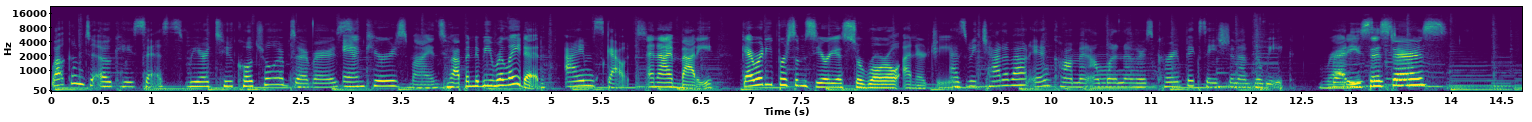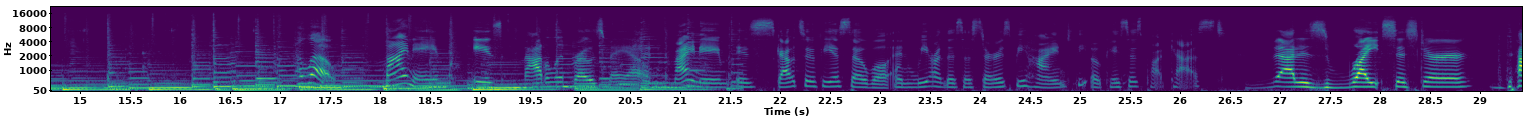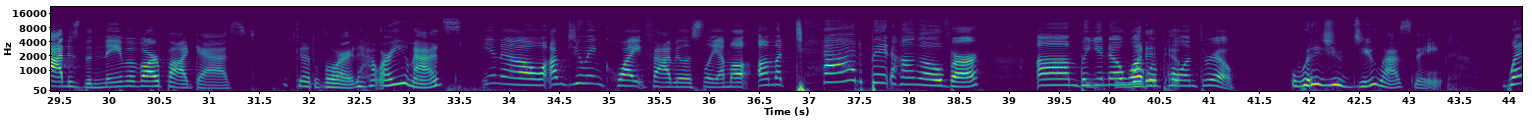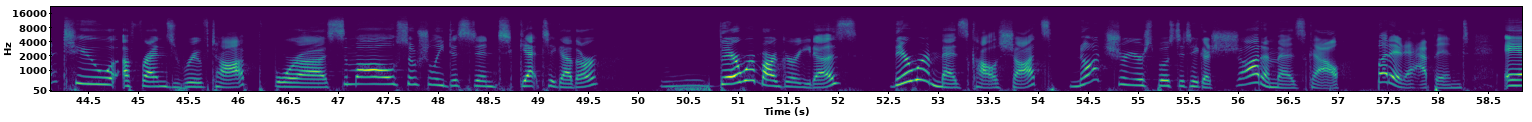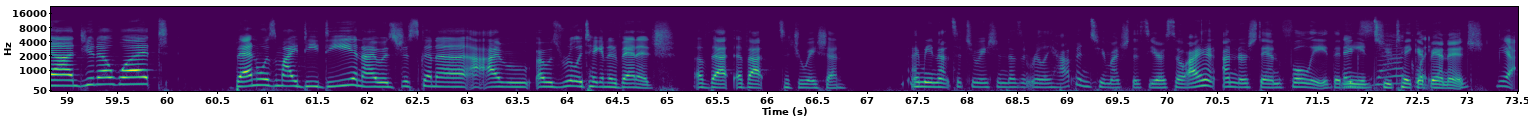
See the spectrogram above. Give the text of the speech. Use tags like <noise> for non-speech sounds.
Welcome to OK Sis. We are two cultural observers. and curious minds who happen to be related. I'm Scout. And I'm Maddie. Get ready for some serious sororal energy. As we chat about and comment on one another's current fixation of the week. Ready, sisters? Hello, my name is Madeline Rose Mayo. And my name is Scout Sophia Sobel, and we are the sisters behind the OK Sis podcast. That is right, sister. That is the name of our podcast. Good Lord. How are you, Mads? You know, I'm doing quite fabulously. I'm a I'm a tad bit hungover. Um, but you know What what? We're pulling through. What did you do last night? went to a friend's rooftop for a small socially distant get together. There were margaritas. There were mezcal shots. Not sure you're supposed to take a shot of mezcal, but it happened. And you know what? Ben was my DD, and I was just gonna. I I was really taking advantage of that of that situation. I mean, that situation doesn't really happen too much this year, so I understand fully the need to take advantage. Yeah.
